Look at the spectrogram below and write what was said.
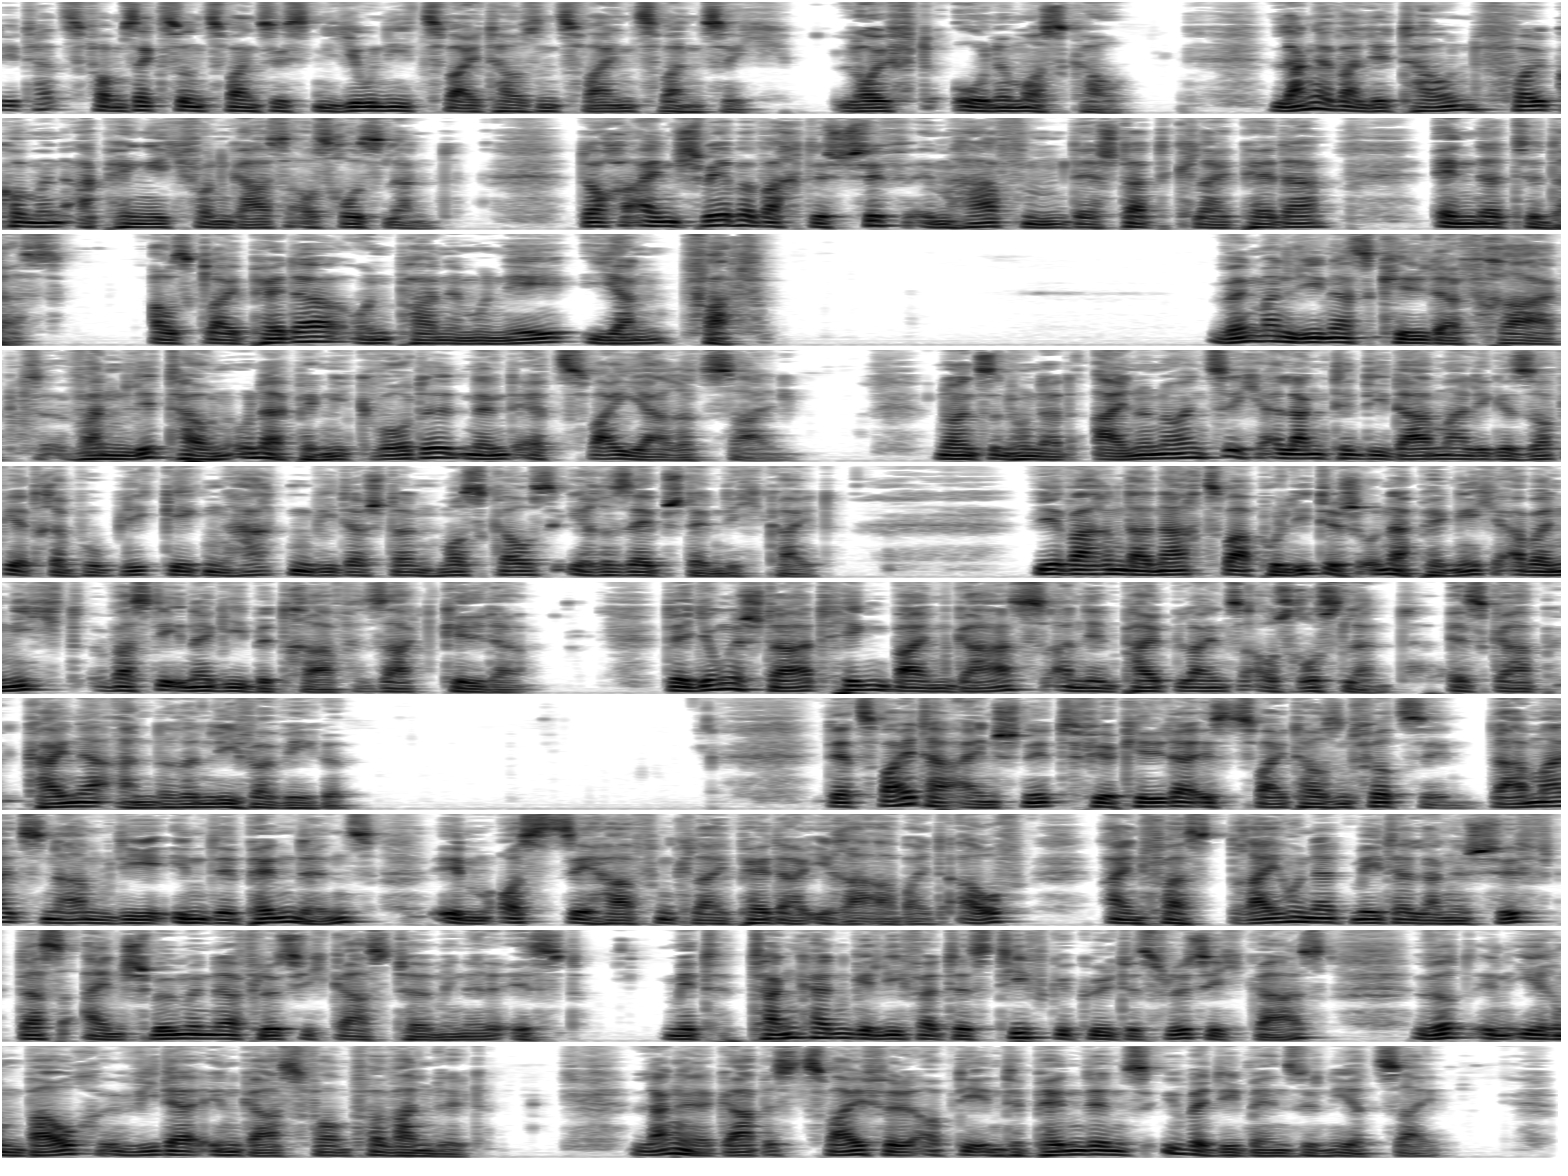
Die Taz vom 26. Juni 2022 läuft ohne Moskau. Lange war Litauen vollkommen abhängig von Gas aus Russland. Doch ein schwer bewachtes Schiff im Hafen der Stadt Klaipeda änderte das. Aus Klaipeda und Panemone Jan Pfaff. Wenn man Linas Kilder fragt, wann Litauen unabhängig wurde, nennt er zwei Jahreszahlen. 1991 erlangte die damalige Sowjetrepublik gegen harten Widerstand Moskaus ihre Selbstständigkeit. Wir waren danach zwar politisch unabhängig, aber nicht, was die Energie betraf, sagt Kilder. Der junge Staat hing beim Gas an den Pipelines aus Russland. Es gab keine anderen Lieferwege. Der zweite Einschnitt für Kilder ist 2014. Damals nahm die Independence im Ostseehafen Klaipeda ihre Arbeit auf, ein fast 300 Meter langes Schiff, das ein schwimmender Flüssiggasterminal ist. Mit Tankern geliefertes tiefgekühltes Flüssiggas wird in ihrem Bauch wieder in Gasform verwandelt. Lange gab es Zweifel, ob die Independence überdimensioniert sei.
